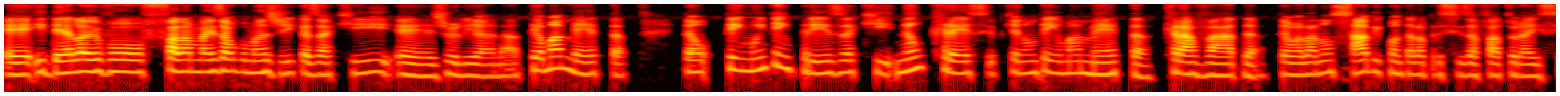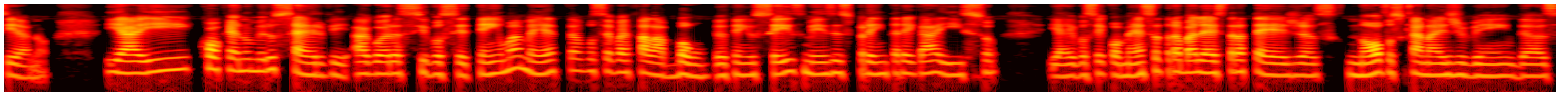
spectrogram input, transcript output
Eh, e dela eu vou falar mais algumas dicas aqui, eh, Juliana. Ter uma meta. Então, tem muita empresa que não cresce porque não tem uma meta cravada, então ela não sabe quanto ela precisa faturar esse ano. E aí qualquer número serve. Agora, se você tem uma meta, você vai falar: "Bom, eu tenho 6 meses para entregar isso", e aí você começa a trabalhar estratégias, novos canais de vendas,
